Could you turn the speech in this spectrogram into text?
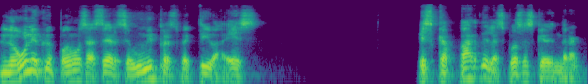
lo único que podemos hacer, según mi perspectiva, es escapar de las cosas que vendrán.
